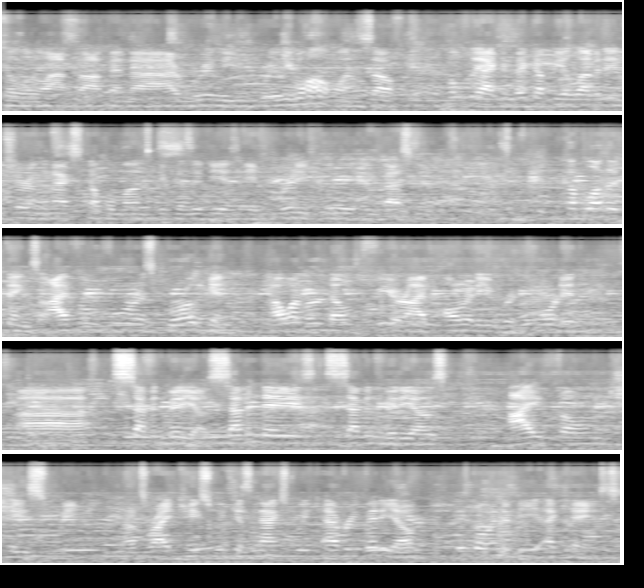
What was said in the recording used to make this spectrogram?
killer laptop, and uh, I really, really want one. So hopefully I can pick up the 11 incher in the next couple months because it is a pretty cool investment. A couple other things. iPhone 4 is broken. However, don't fear. I've already recorded uh, seven videos. Seven days, seven videos. iPhone Case Week. That's right, Case Week is next week. Every video is going to be a case.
